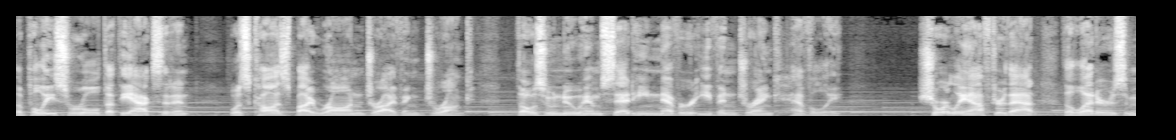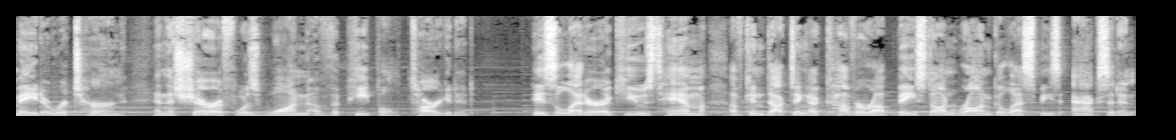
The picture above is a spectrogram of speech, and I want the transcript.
The police ruled that the accident was caused by Ron driving drunk. Those who knew him said he never even drank heavily. Shortly after that, the letters made a return, and the sheriff was one of the people targeted. His letter accused him of conducting a cover up based on Ron Gillispie's accident,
